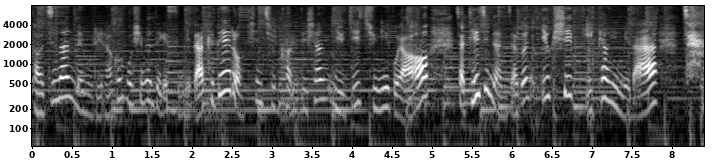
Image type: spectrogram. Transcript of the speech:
더 지난 매물이라고 보시면 되겠습니다. 그대로 신축 컨디션 유지 중이고요. 자, 대지 면적은 62평입니다. 자,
